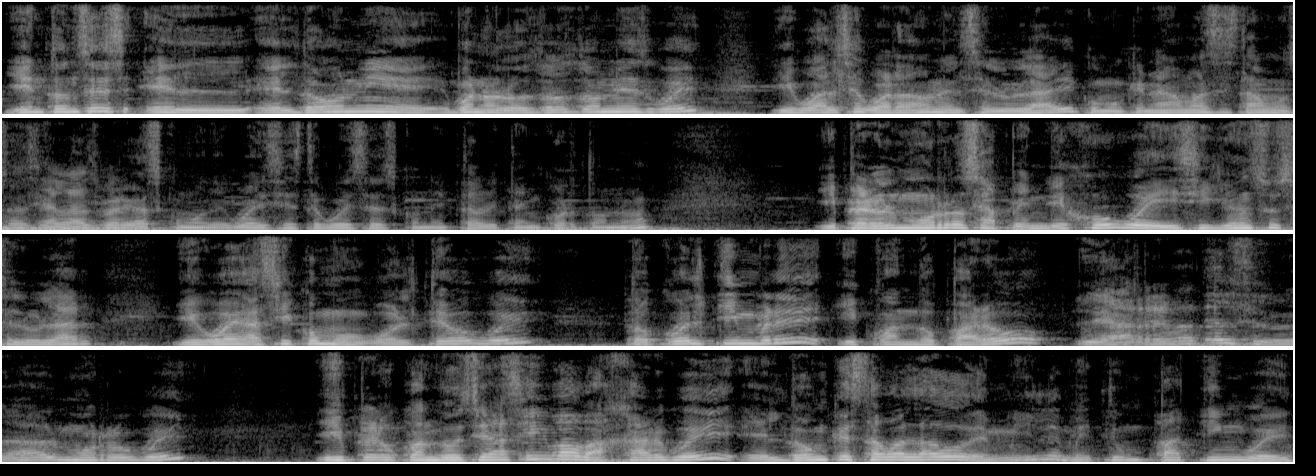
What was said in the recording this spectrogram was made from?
Y entonces el, el don y, eh, bueno, los dos dones, güey, igual se guardaron el celular y como que nada más estábamos hacia las vergas como de, güey, si este güey se desconecta ahorita en corto, ¿no? Y pero el morro se apendejó, güey, y siguió en su celular. Y, güey, así como volteó, güey, tocó el timbre y cuando paró, le arrebata el celular al morro, güey. Y pero cuando ya se iba a bajar, güey, el don que estaba al lado de mí le metió un patín, güey.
